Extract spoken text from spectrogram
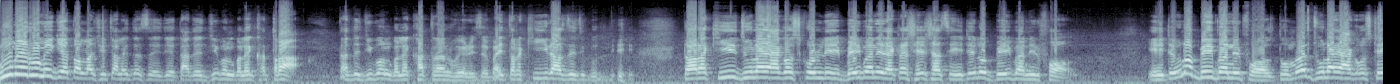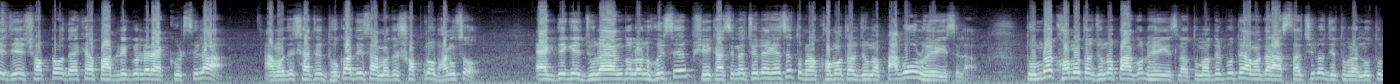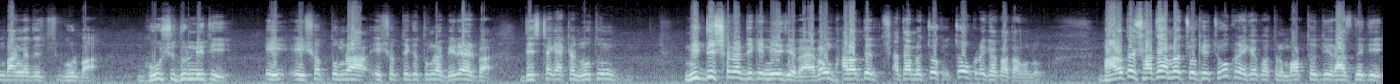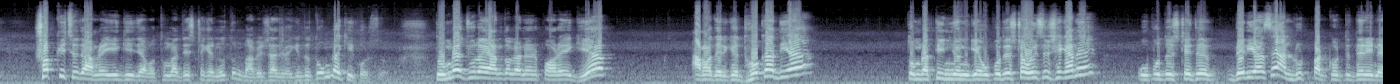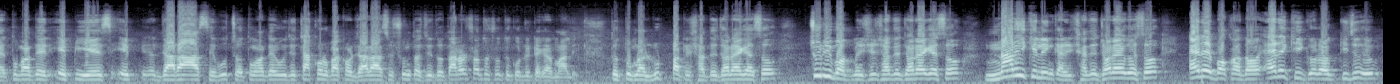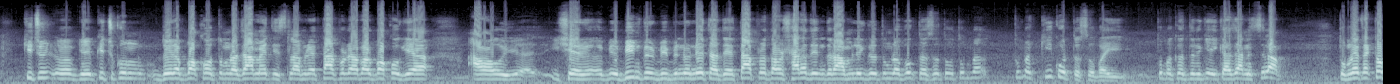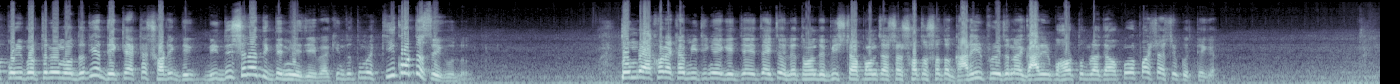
রুমে রুমে গিয়ে তল্লাশি চালাইতেছে যে তাদের জীবন বলে খাতরা, তাদের জীবন বলে খাতরার হয়ে রয়েছে। ভাই, তোরা কী রাজনীতি করলি? তোরা কি জুলাই আগস্ট করলি? বেইমানির একটা শেষ আছে, এটা হলো বেইমানির ফল। এইটা হলো বেইমানির ফল। তোমরা জুলাই আগস্টে যে স্বপ্ন দেখা পাবলিকগুলোর এক করছিলা আমাদের সাথে ধোকা দিছে, আমাদের স্বপ্ন ভাঙছো। একদিকে জুলাই আন্দোলন হয়েছে শেখ হাসিনা চলে গেছে, তোমরা ক্ষমতার জন্য পাগল হয়ে গেছিলা। তোমরা ক্ষমতার জন্য পাগল হয়ে গেছিলা। তোমাদের প্রতি আমাদের আস্থা ছিল যে তোমরা নতুন বাংলাদেশ গড়বা। ঘুষ দুর্নীতি, এই, এইসব তোমরা, এইসব থেকে তোমরা বেরিয়ে আসবা। দেশটাকে একটা নতুন নির্দেশনার দিকে নিয়ে যাবা এবং ভারতের সাথে আমরা চোখে চোখ রেখে কথা বলব। ভারতের সাথে আমরা চোখে চোখ রেখে কথা বলব। অর্থনীতি, রাজনীতি সব কিছুতে আমরা এগিয়ে যাব। তোমরা দেশটাকে নতুনভাবে সাজাবে। কিন্তু তোমরা কি করছ? তোমরা জুলাই আন্দোলনের পরে গিয়ে আমাদেরকে ধোকা দিয়া তোমরা তিনজন গিয়ে উপদেষ্টা হয়েছে সেখানে। উপদেষ্টাতে দেরি আছে আর লুটপাট করতে দেরি নেই। তোমাদের এপিএস যারা আছে, বুঝছ? তোমাদের ওই যে চাকর বাকর যারা আছে, শুনতেছি তো, তারাও শত শত কোটি টাকার মালিক। তো তোমরা লুটপাটের সাথে জড়ায় গেছো, চুরি বদমেশের সাথে জড়ায় গেছো, নারী কেলেঙ্কারির সাথে জড়ায় গেছো, এরে বকা দাও, এরে কী করো, কিছু কিছু কিছুক্ষণ ধরে বকো, তোমরা জামায়াত ইসলামের তারপরে আবার বকো গিয়া ওই ইসের বিএনপির বিভিন্ন নেতাদের, তারপরে তো সারাদিন ধরে আওয়ামী লীগদের তোমরা বকতেছো তো তোমরা তোমরা কি করতেছো ভাই? তোমাকে এই কাজে আনেছিলাম? তোমরা তো একটা পরিবর্তনের মধ্য দিয়ে দেখতে একটা সঠিক নির্দেশনার দিক দিয়ে নিয়ে যাইবা, কিন্তু তোমরা কি করতেছো এগুলো? তোমরা এখন একটা মিটিংয়ে যাইতে হলে তোমাদের বিশটা, পঞ্চাশটা, শত শত গাড়ির প্রয়োজন হয়, গাড়ির বহর তোমরা যাও, তোমার পয়সা আসে করতে গেলে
